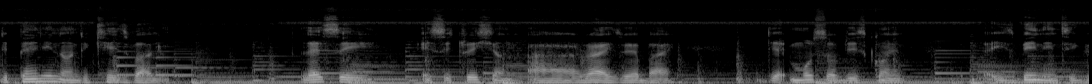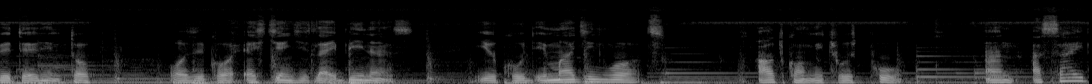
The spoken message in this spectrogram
depending on the case value let's say a situation arise whereby the, most of this coin is being integrated in top what's it called exchanges like Binance, you could imagine what outcome it will pull. And aside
